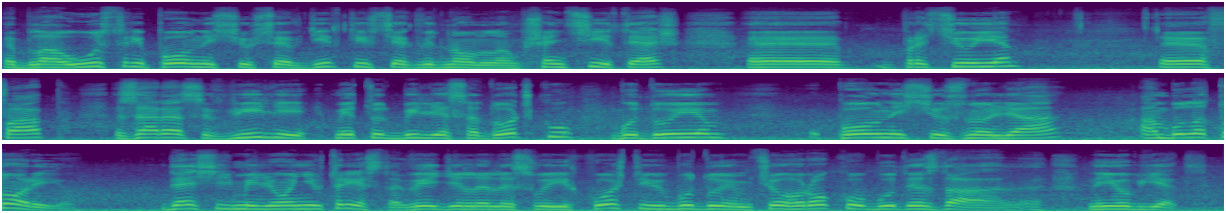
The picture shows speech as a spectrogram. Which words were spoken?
благоустрій, повністю все в Дітківцях відновлено. В Шанці теж працює ФАП. Зараз в Білі, ми тут біля садочку будуємо повністю з нуля амбулаторію. 10 мільйонів 300 виділили своїх коштів і будуємо. Цього року буде зданий об'єкт.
